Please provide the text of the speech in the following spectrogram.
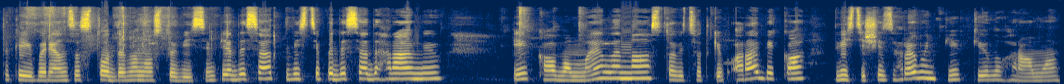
Такий варіант за 198,50 250 грамів. І кава мелена 100% арабіка 206 гривень пів кілограма.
